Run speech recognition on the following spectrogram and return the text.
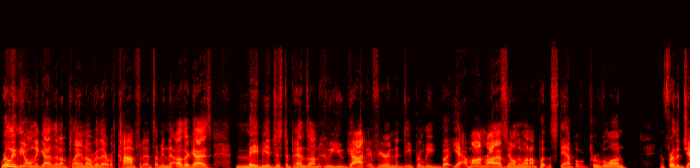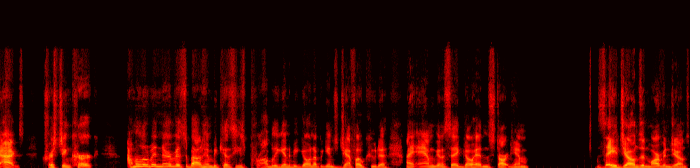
Really, the only guy that I'm playing over there with confidence. I mean, the other guys, maybe it just depends on who you got if you're in the deeper league. But yeah, Amon Ra, that's the only one I'm putting the stamp of approval on. And for the Jags, Christian Kirk, I'm a little bit nervous about him because he's probably going to be going up against Jeff Okudah. I am going to say go ahead and start him. Zay Jones and Marvin Jones.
